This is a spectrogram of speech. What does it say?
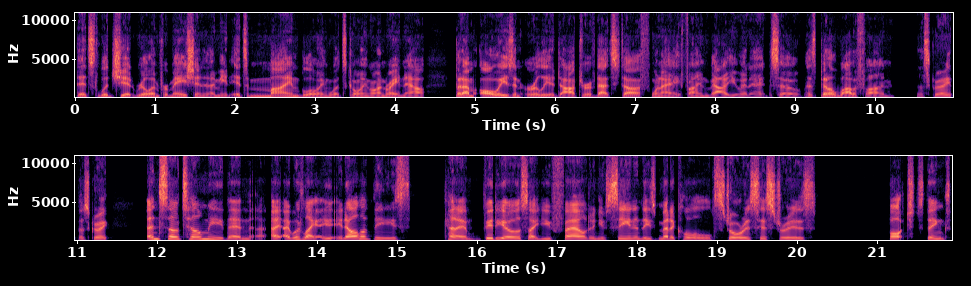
that's legit real information. And I mean, it's mind blowing what's going on right now. But I'm always an early adopter of that stuff when I find value in it. So it's been a lot of fun. That's great. That's great. And so tell me then, I, I would like in all of these kind of videos that you found and you've seen in these medical stories, histories, botched things,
